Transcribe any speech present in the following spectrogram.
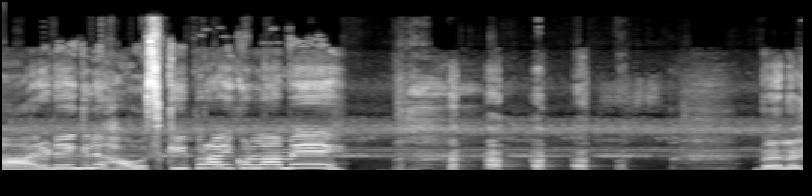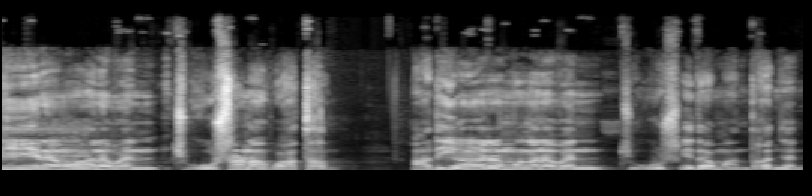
ആരുടെയെങ്കിലും ഹൗസ് കീപ്പർ ആയിക്കൊള്ളാമേ. ബലഹീനമാനവൻ ചൂഷണപാത്രം. അധികാരമാനവൻ ചൂഷിത മന്ത്രജ്ഞൻ.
